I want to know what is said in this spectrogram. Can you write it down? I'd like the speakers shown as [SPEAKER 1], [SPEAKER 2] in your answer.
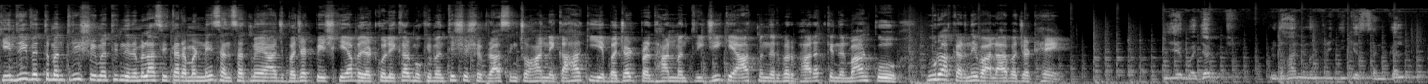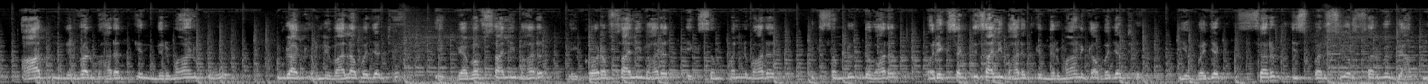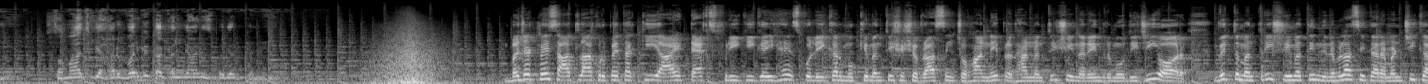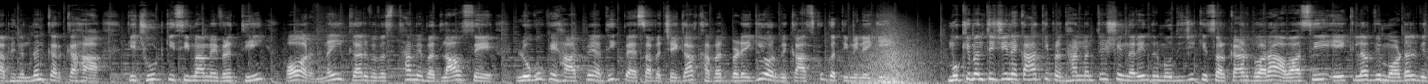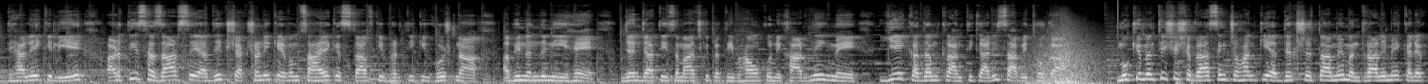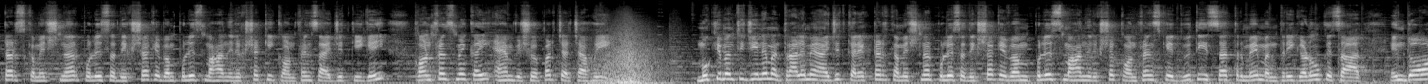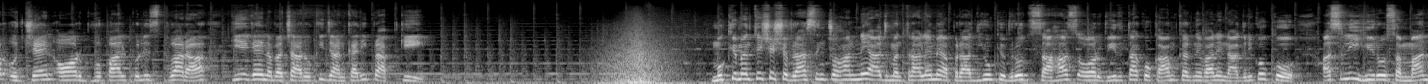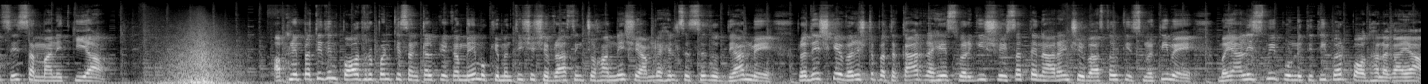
[SPEAKER 1] केंद्रीय वित्त मंत्री श्रीमती निर्मला सीतारमण ने संसद में आज बजट पेश किया। बजट को लेकर मुख्यमंत्री श्री शिवराज सिंह चौहान ने कहा कि ये बजट प्रधानमंत्री जी के आत्मनिर्भर भारत के निर्माण को पूरा करने वाला बजट है।
[SPEAKER 2] ये बजट प्रधानमंत्री जी के संकल्प आत्मनिर्भर भारत के निर्माण को पूरा करने वाला बजट है। एक वैभवशाली भारत, एक गौरवशाली भारत, एक संपन्न भारत, एक समृद्ध भारत और एक शक्तिशाली भारत के निर्माण का बजट है। ये बजट सर्वस्पर्शी और सर्वव्यापी है। समाज के हर वर्ग का कल्याण इस बजट में नहीं।
[SPEAKER 1] बजट में सात लाख रुपए तक की आय टैक्स फ्री की गई है। इसको लेकर मुख्यमंत्री श्री शिवराज सिंह चौहान ने प्रधानमंत्री श्री नरेंद्र मोदी जी और वित्त मंत्री श्रीमती निर्मला सीतारमण जी का अभिनंदन कर कहा कि छूट की सीमा में वृद्धि और नई कर व्यवस्था में बदलाव से लोगों के हाथ में अधिक पैसा बचेगा, खपत बढ़ेगी और विकास को गति मिलेगी। मुख्यमंत्री जी ने कहा कि प्रधानमंत्री श्री नरेंद्र मोदी जी की सरकार द्वारा आवासीय एकलव्य मॉडल विद्यालय के लिए अड़तीस हज़ार से अधिक शैक्षणिक एवं सहायक स्टाफ की भर्ती की घोषणा अभिनंदनीय है। जनजाति समाज की प्रतिभाओं को निखारने में ये कदम क्रांतिकारी साबित होगा। मुख्यमंत्री श्री शिवराज सिंह चौहान की अध्यक्षता में मंत्रालय में कलेक्टर्स, कमिश्नर, पुलिस अधीक्षक एवं पुलिस महानिरीक्षक की कॉन्फ्रेंस आयोजित की गई। कॉन्फ्रेंस में कई अहम विषयों पर चर्चा हुई। मुख्यमंत्री जी ने मंत्रालय में आयोजित कलेक्टर, कमिश्नर, पुलिस अधीक्षक एवं पुलिस महानिरीक्षक कॉन्फ्रेंस के द्वितीय सत्र में मंत्रीगणों के साथ इंदौर उज्जैन और भोपाल पुलिस द्वारा किए गए नवाचारों की जानकारी प्राप्त की। मुख्यमंत्री श्री शिवराज सिंह चौहान ने आज मंत्रालय में अपराधियों के विरुद्ध साहस और वीरता को काम करने वाले नागरिकों को असली हीरो सम्मान से सम्मानित किया। अपने प्रतिदिन पौधरोपण के संकल्प के क्रम में मुख्यमंत्री श्री शिवराज सिंह चौहान ने श्यामला हिल्स स्थित उद्यान में प्रदेश के वरिष्ठ पत्रकार रहे स्वर्गीय श्री सत्यनारायण श्रीवास्तव की स्मृति में बयालीसवीं पुण्यतिथि पर पौधा लगाया।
